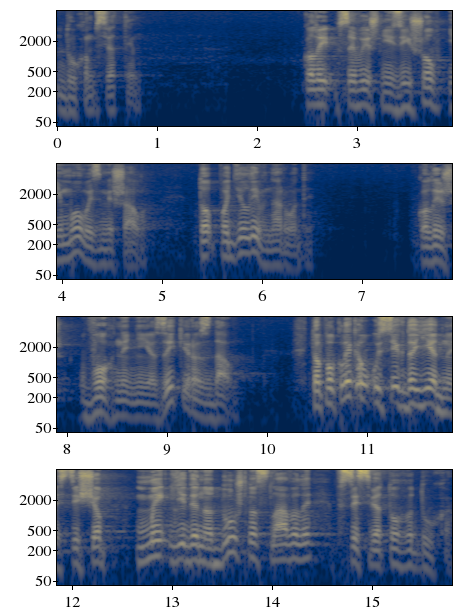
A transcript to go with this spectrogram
Духом Святим. Коли Всевишній зійшов і мови змішав, то поділив народи. Коли ж вогнені язики роздав, то покликав усіх до єдності, щоб ми єдинодушно славили Всесвятого Духа.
